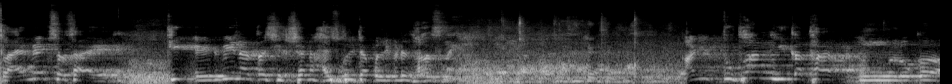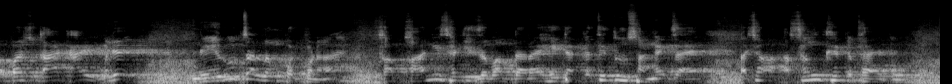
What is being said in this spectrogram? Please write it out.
क्लायमॅक्स असा आहे की एडविन आता शिक्षण हायस्कूलच्या पलीकडे झालंच नाही. आणि तुफान ही कथा लोक बस काय काय म्हणजे नेहरूचा लंपटपणा हा फानीसाठी जबाबदार आहे हे त्या कथेतून सांगायचं आहे. अशा असंख्य कथा आहे तो हो.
